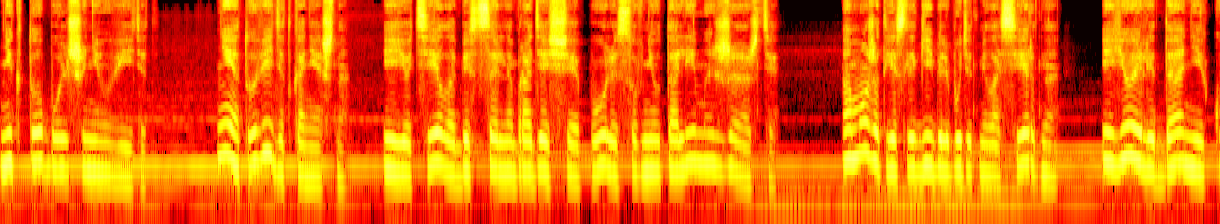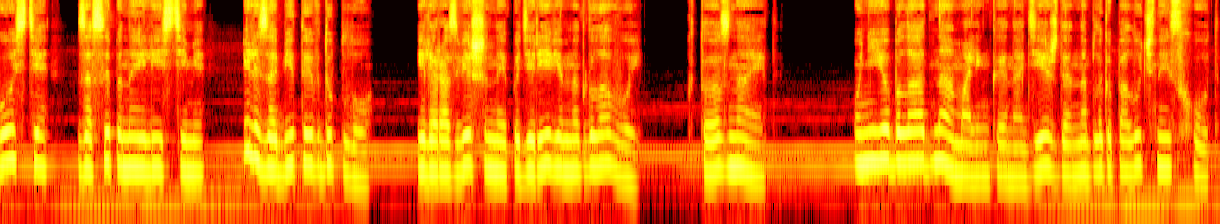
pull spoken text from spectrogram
никто больше не увидит. Нет, увидит, конечно. Ее тело, бесцельно бродящее по лесу в неутолимой жажде. А может, если гибель будет милосердна, ее или Дании кости, засыпанные листьями, или забитые в дупло, или развешенные по деревьям над головой. Кто знает. У нее была одна маленькая надежда на благополучный исход.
